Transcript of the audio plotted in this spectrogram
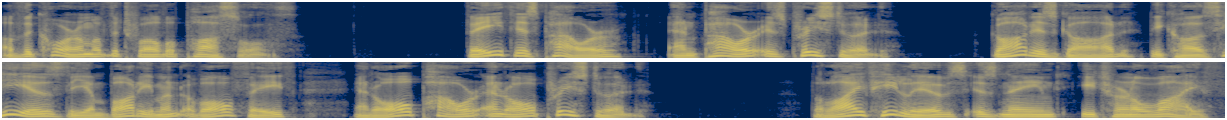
of the Quorum of the Twelve Apostles. Faith is power, and power is priesthood. God is God because He is the embodiment of all faith and all power and all priesthood. The life He lives is named eternal life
